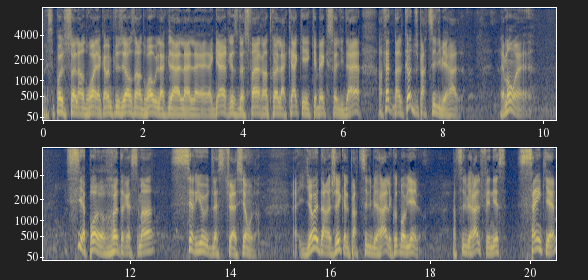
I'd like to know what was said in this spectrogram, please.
mais c'est pas le seul endroit. Il y a quand même plusieurs endroits où la, la, la, la, guerre risque de se faire entre la CAQ et Québec solidaire. En fait, dans le cas du Parti libéral, Raymond, euh, s'il n'y a pas un redressement sérieux de la situation, il y a un danger que le Parti libéral, écoute-moi bien, le Parti libéral finisse cinquième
